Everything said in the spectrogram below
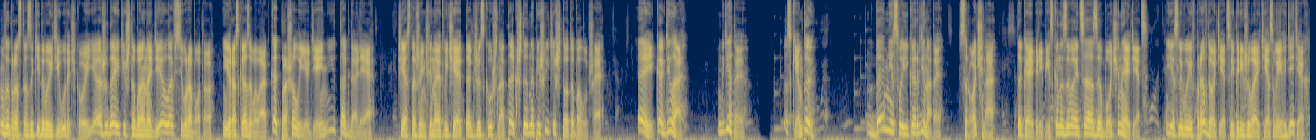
Вы просто закидываете удочку и ожидаете, чтобы она делала всю работу. И рассказывала, как прошел ее день и так далее. Часто женщины отвечают так же скучно, так что напишите что-то получше. Эй, как дела? Где ты? С кем ты? Дай мне свои координаты. Срочно. Такая переписка называется «Озабоченный отец». Если вы вправду отец и переживаете о своих детях,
